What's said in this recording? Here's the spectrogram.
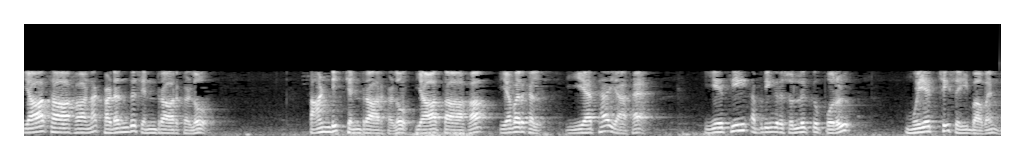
யாதாகன கடந்து சென்றார்களோ தாண்டி சென்றார்களோ யாதாகா எவர்கள் யதயக எதி அப்படிங்கிற சொல்லுக்கு பொருள் முயற்சி செய்பவன்.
